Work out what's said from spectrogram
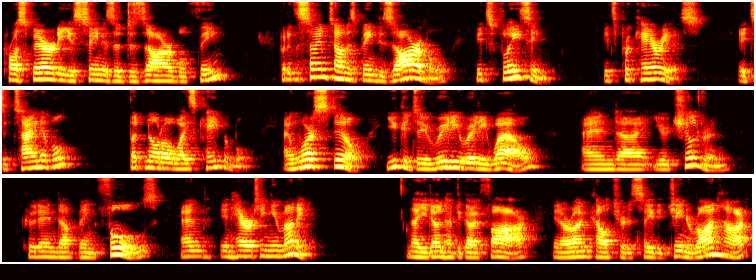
Prosperity is seen as a desirable thing, but at the same time as being desirable, it's fleeting, it's precarious, it's attainable, but not always keepable. And worse still, you could do really, really well, and uh, your children could end up being fools and inheriting your money. Now, you don't have to go far in our own culture to see that Gina Rinehart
